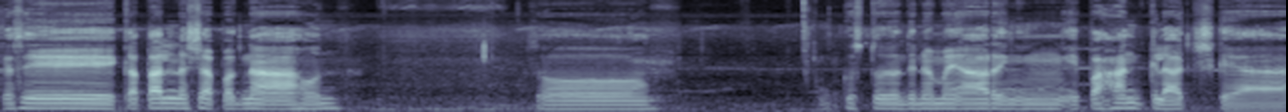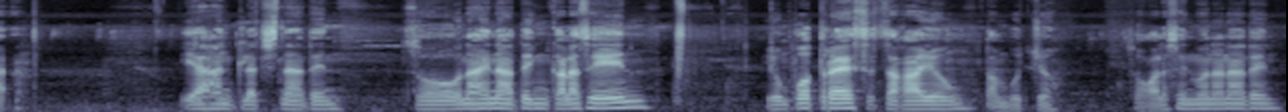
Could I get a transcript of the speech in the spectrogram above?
kasi katal na siya pag naahon. So gusto na din na may-aring ipa-hand clutch kaya i-hand clutch natin. So unahin natin kalasin yung potres at saka yung tambutso. So kalasin muna natin.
